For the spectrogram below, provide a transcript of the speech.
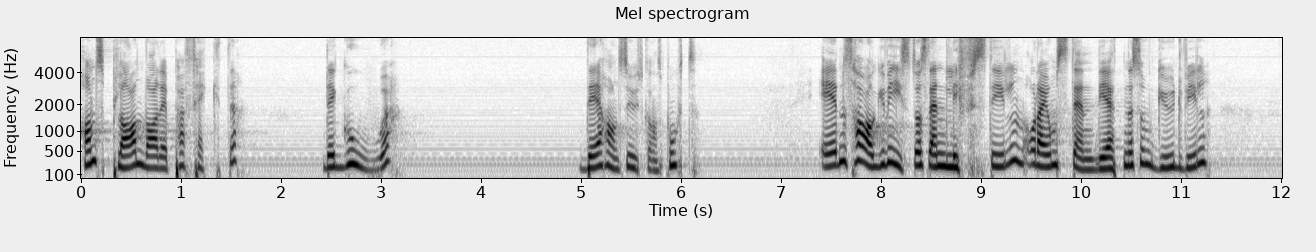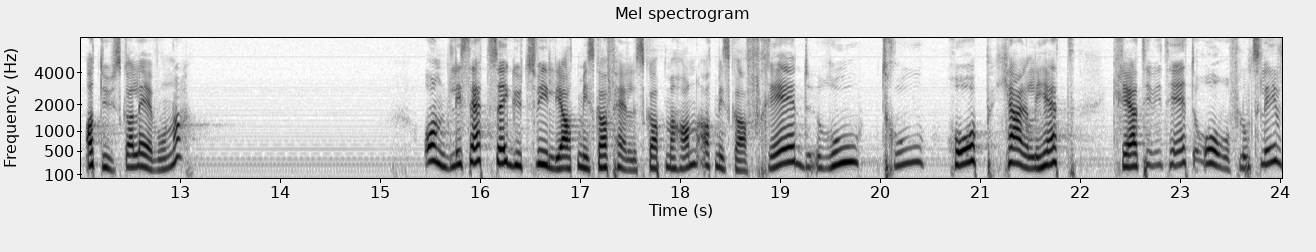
Hans plan var det perfekte, det gode. Det er hans utgangspunkt. Edens hage viste oss den livsstilen og de omstendighetene som Gud vil at du skal leve under. Åndelig sett så er Guds vilje at vi skal ha fellesskap med Han, at vi skal ha fred, ro, tro, håp, kjærlighet, kreativitet, overflodsliv.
